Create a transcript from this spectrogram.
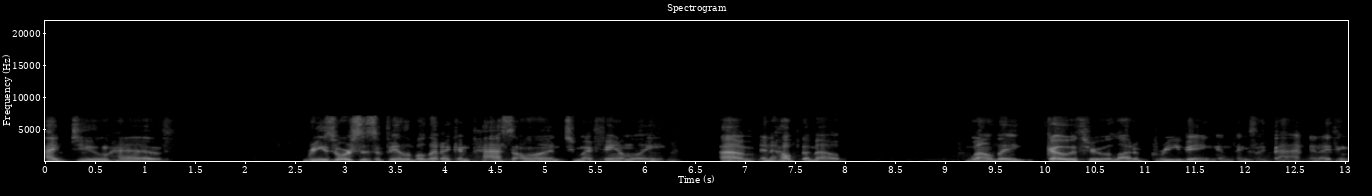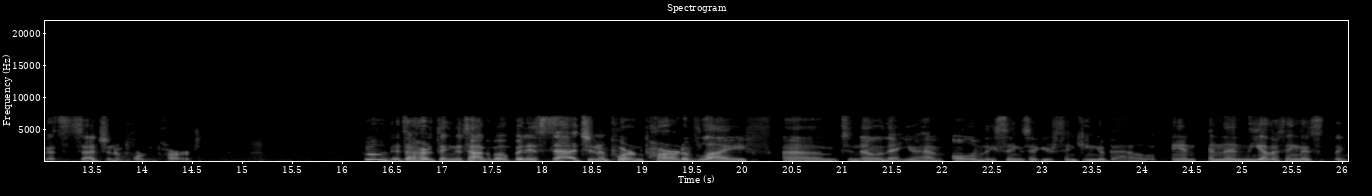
I do have resources available that I can pass on to my family um, and help them out while they go through a lot of grieving and things like that. And I think that's such an important part whew, that's a hard thing to talk about, but it's such an important part of life um, to know that you have all of these things that you're thinking about. And and then the other thing that's like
